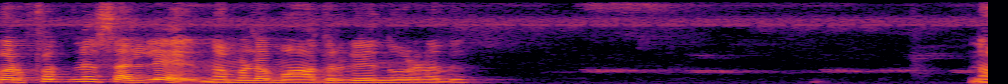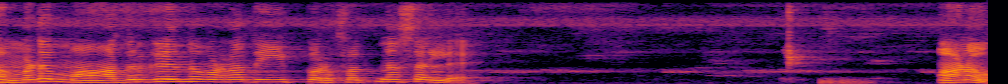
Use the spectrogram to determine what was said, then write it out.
പെർഫെക്റ്റ്നെസ് അല്ലേ നമ്മുടെ മാതൃക എന്ന് പറയണത്? നമ്മുടെ മാതൃക എന്ന് പറയണത് ഈ പെർഫെക്റ്റ്നെസ് അല്ലേ? ആണോ?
